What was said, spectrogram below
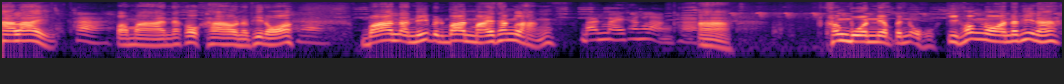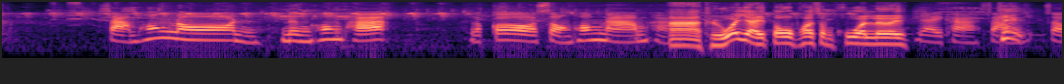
5 ไร่ค่ะ ประมาณนะคร่าวๆนะพี่เนาะค่ะ บ้านอันนี้เป็นบ้านไม้ทั้งหลังบ้านไม้ทั้งหลังค่ะ อ่า ข้างบนเนี่ยเป็นโอ้โหกี่ห้องนอนนะพี่นะ3ห้องนอน1ห้องพระ แล้วก็2ห้องน้ำค่ะ อ่า ถือว่าใหญ่โตพอสมควรเลย ใหญ่ค่ะเสาที่ เสา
